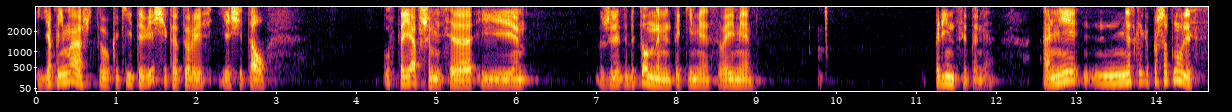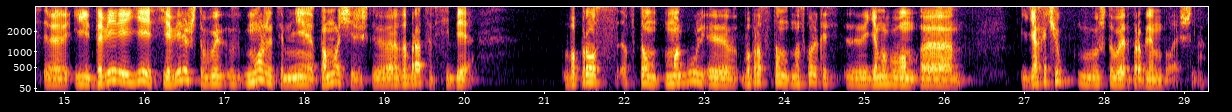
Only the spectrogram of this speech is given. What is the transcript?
я понимаю, что какие-то вещи, которые я считал устоявшимися и железобетонными такими своими принципами, они несколько пошатнулись, э, и доверие есть. Я верю, что вы можете мне помочь разобраться в себе. Вопрос в том, могу ли, э, вопрос в том, насколько э, я могу вам, я хочу, чтобы эта проблема была решена.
